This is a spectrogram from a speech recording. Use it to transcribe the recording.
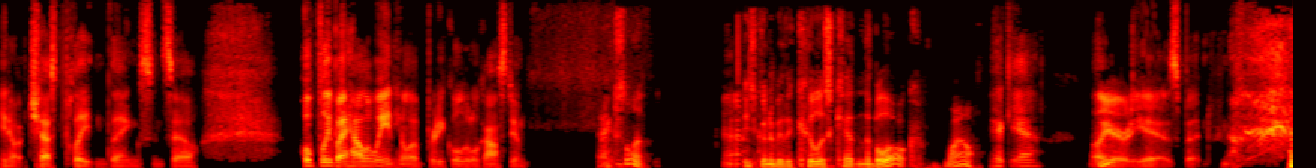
you know, a chest plate and things. And so, hopefully by Halloween he'll have a pretty cool little costume. excellent. Yeah. He's going to be the coolest kid in the block. Wow. Heck yeah! Well, he Hmm. already is, but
